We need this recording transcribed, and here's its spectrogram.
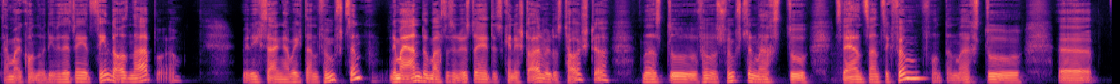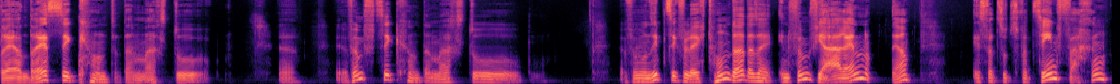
Sag mal konservativ. Das heißt, wenn ich jetzt 10.000 habe, würde ich sagen, habe ich dann 15. Nimm mal an, du machst das in Österreich, hättest keine Steuern, weil du es tauscht, ja. Dann hast du 15, machst du 22,5 und dann machst du äh, 33 und dann machst du äh, 50 und dann machst du 75, vielleicht 100. Also in fünf Jahren, ja, es zu verzehnfachen,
